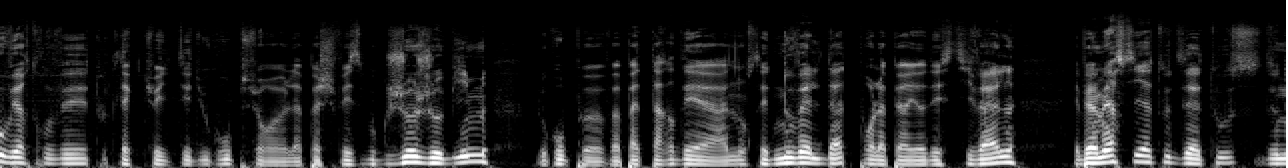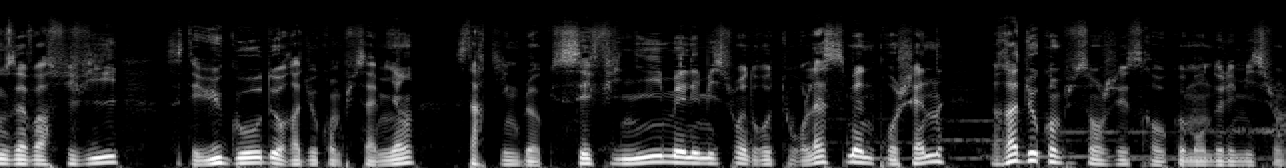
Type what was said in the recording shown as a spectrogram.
Vous pouvez retrouver toute l'actualité du groupe sur euh, la page Facebook Jojo Bim. Le groupe euh, va pas tarder à annoncer de nouvelles dates pour la période estivale. Eh bien merci à toutes et à tous de nous avoir suivis. C'était Hugo de Radio Campus Amiens. Starting Block, c'est fini, mais l'émission est de retour la semaine prochaine. Radio Campus Angers sera aux commandes de l'émission.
